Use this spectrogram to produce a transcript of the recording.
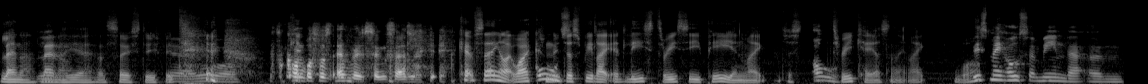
Lena, Lena, Lena. yeah, that's so stupid. Yeah, or- It combos with everything, sadly. I kept saying like, why couldn't Oh, it just be like at least three CP and like just Oh. three K or something? Like what? This may also mean that um,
